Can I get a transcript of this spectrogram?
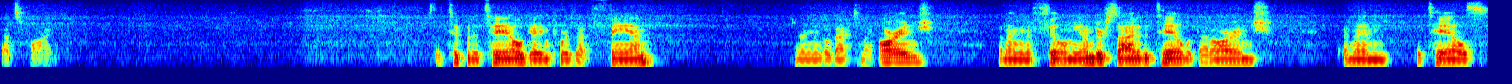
that's fine. The tip of the tail getting towards that fan. I'm going to go back to my orange, and I'm going to fill in the underside of the tail with that orange, and then the tails.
